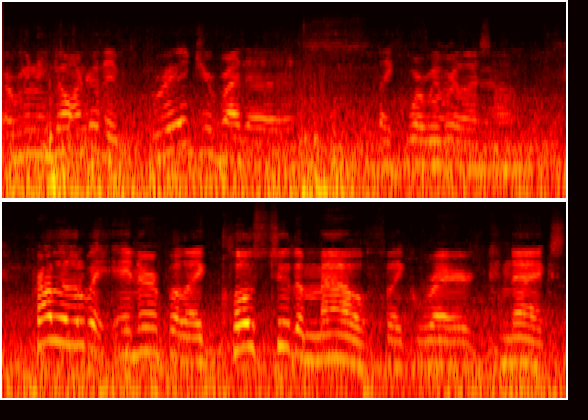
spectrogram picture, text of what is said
are we gonna go under the bridge or by the like where we were last time? Probably a little bit inner, but like close to the mouth, like where it connects.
